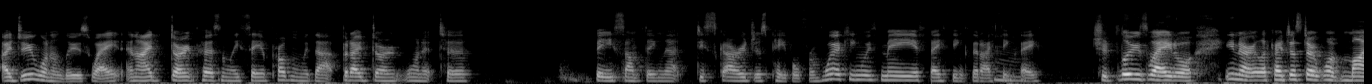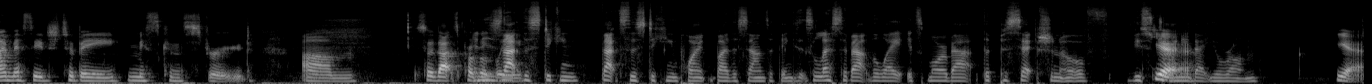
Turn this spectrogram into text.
I do want to lose weight and I don't personally see a problem with that, but I don't want it to be something that discourages people from working with me if they think that I think Mm. they should lose weight or, you know, like I just don't want my message to be misconstrued. Um, so that's probably. And is that the sticking? That's the sticking point by the sounds of things. It's less about the weight; it's more about the perception of this journey Yeah. that you're on. yeah.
